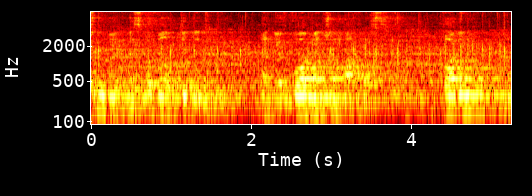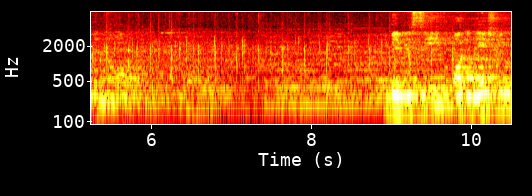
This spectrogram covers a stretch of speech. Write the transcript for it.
to the episcopal dignity and the aforementioned office, according to the norm of law. You may receive ordination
